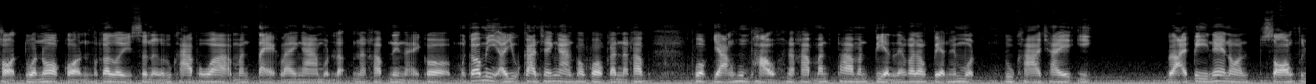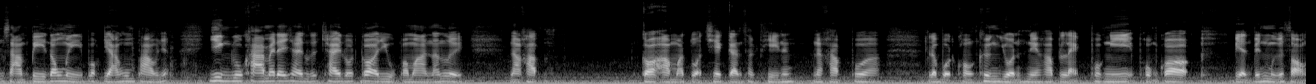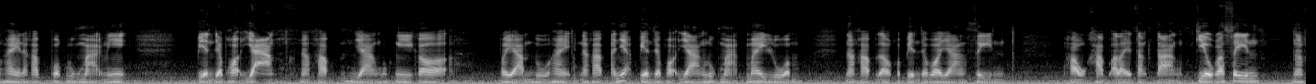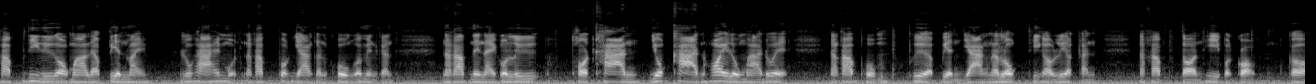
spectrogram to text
ถอดตัวนอกก่อนแล้วก็เลยเสนอลูกค้าเพราะว่ามันแตกรายงานหมดแล้วนะครับไหนๆก็มันก็มีอายุการใช้งานพอๆกันนะครับ พวกยางหุ้มเผานะครับ มันถ้ามันเปลี่ยนแล้วก็ต้องเปลี่ยนให้หมดลูกค้าใช้อีกหลายปีแน่นอน2-3ถึงปีต้องมีพวกยางหุ้มเผาเนี้ยยิ่งลูกค้าไม่ได้ใช้ใช้รถก็อยู่ประมาณนั้นเลยนะครับก็เอามาตรวจเช็คกันสักทีนึงนะครับพวกระบบของเครื่องยนต์เนี่ยครับแหลกพวกนี้ผมก็เปลี่ยนเป็นมือสองให้นะครับ พวกลูกหมากนี่ เปลี่ยนเฉพาะยางนะครับ ยางพวกนี้ก็พยายามดูให้นะครับ อันเนี้ยเปลี่ยนเฉพาะยางลูกหมากไม่รวมนะครับ เราก็เปลี่ยนเฉพาะยางซีนเผาขับอะไรต่างๆ เกี่ยวกับซีนนะครับ ที่รื้อออกมาแล้วเปลี่ยนใหม่ลูกค้าให้หมดนะครับ พวกยางกันโค้งก็เหมือนกันนะครับไหนก็รื้อถอดคาน ยกคานห้อยลงมาด้วยนะครับ ผมเพื่อเปลี่ยนยางนรกที่เขาเรียกกันนะครับ ตอนที่ประกอบก็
